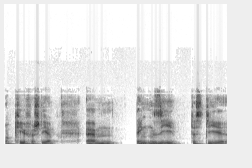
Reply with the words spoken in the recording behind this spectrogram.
Okay, verstehe. Ähm, denken Sie, dass die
